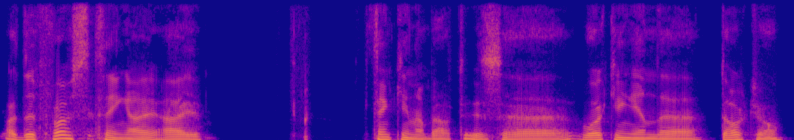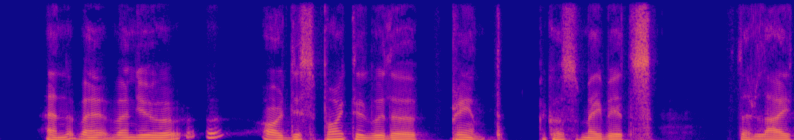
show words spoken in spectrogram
Well, the first thing I, I thinking about is uh, working in the darkroom, and when you are disappointed with a print, because maybe it's the light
